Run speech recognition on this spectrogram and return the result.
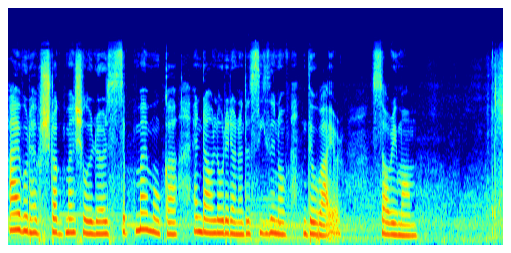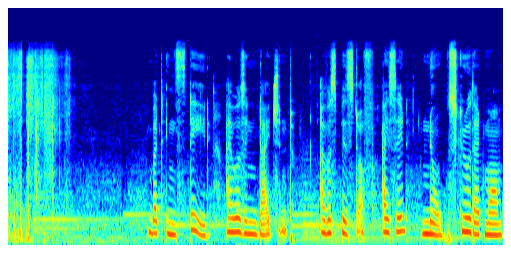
I would have shrugged my shoulders, sipped my mocha, and downloaded another season of The Wire. Sorry, mom. But instead, I was indignant. I was pissed off. I said, No, screw that, mom.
